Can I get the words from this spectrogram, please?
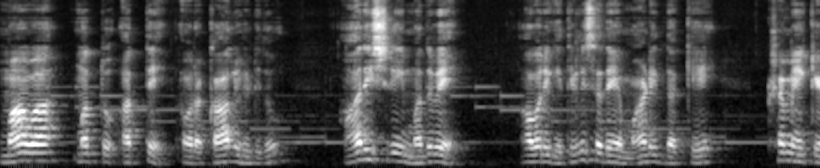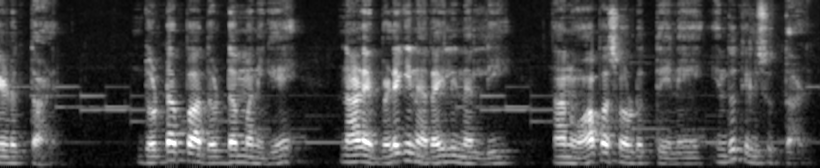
ಮಾವ ಮತ್ತು ಅತ್ತೆ ಅವರ ಕಾಲು ಹಿಡಿದು ಆದಿಶ್ರೀ ಮದುವೆ ಅವರಿಗೆ ತಿಳಿಸದೆ ಮಾಡಿದ್ದಕ್ಕೆ ಕ್ಷಮೆ ಕೇಳುತ್ತಾಳೆ. ದೊಡ್ಡಪ್ಪ ದೊಡ್ಡಮ್ಮನಿಗೆ, ನಾಳೆ ಬೆಳಗಿನ ರೈಲಿನಲ್ಲಿ ನಾನು ವಾಪಸ್ ಹೊರಡುತ್ತೇನೆ ಎಂದು ತಿಳಿಸುತ್ತಾಳೆ.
